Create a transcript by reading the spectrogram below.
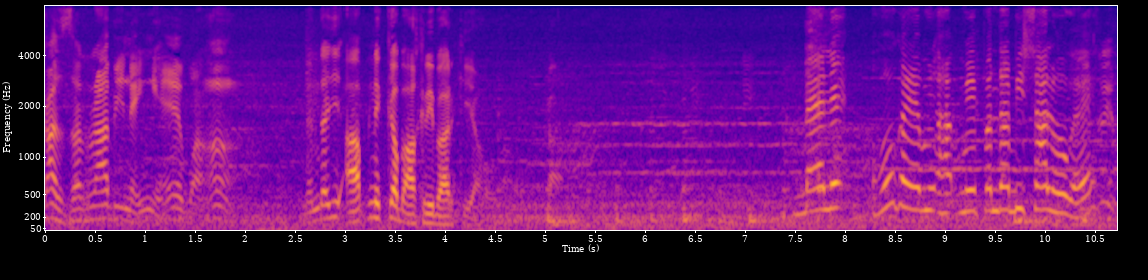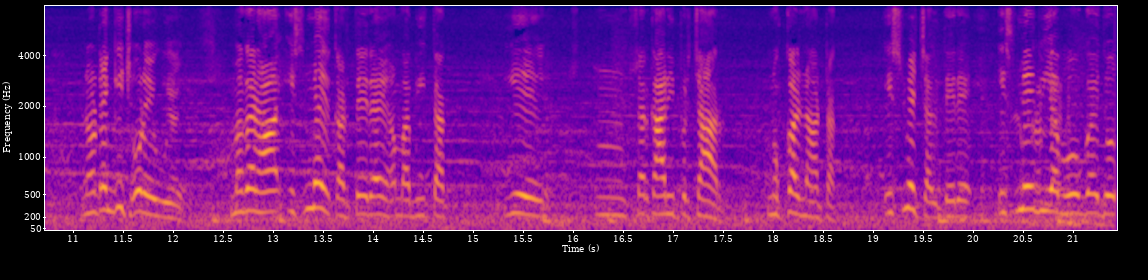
का जर्रा भी नहीं है वहाँ। नंदा जी आपने कब आखिरी बार किया हो मैंने हो गए मैं पंद्रह बीस साल हो गए नौटंकी छोड़े हुए। मगर हाँ इसमें करते रहे हम अभी तक। ये सरकारी प्रचार नुक्कड़ नाटक इसमें चलते रहे। इसमें भी अब हो गए दो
